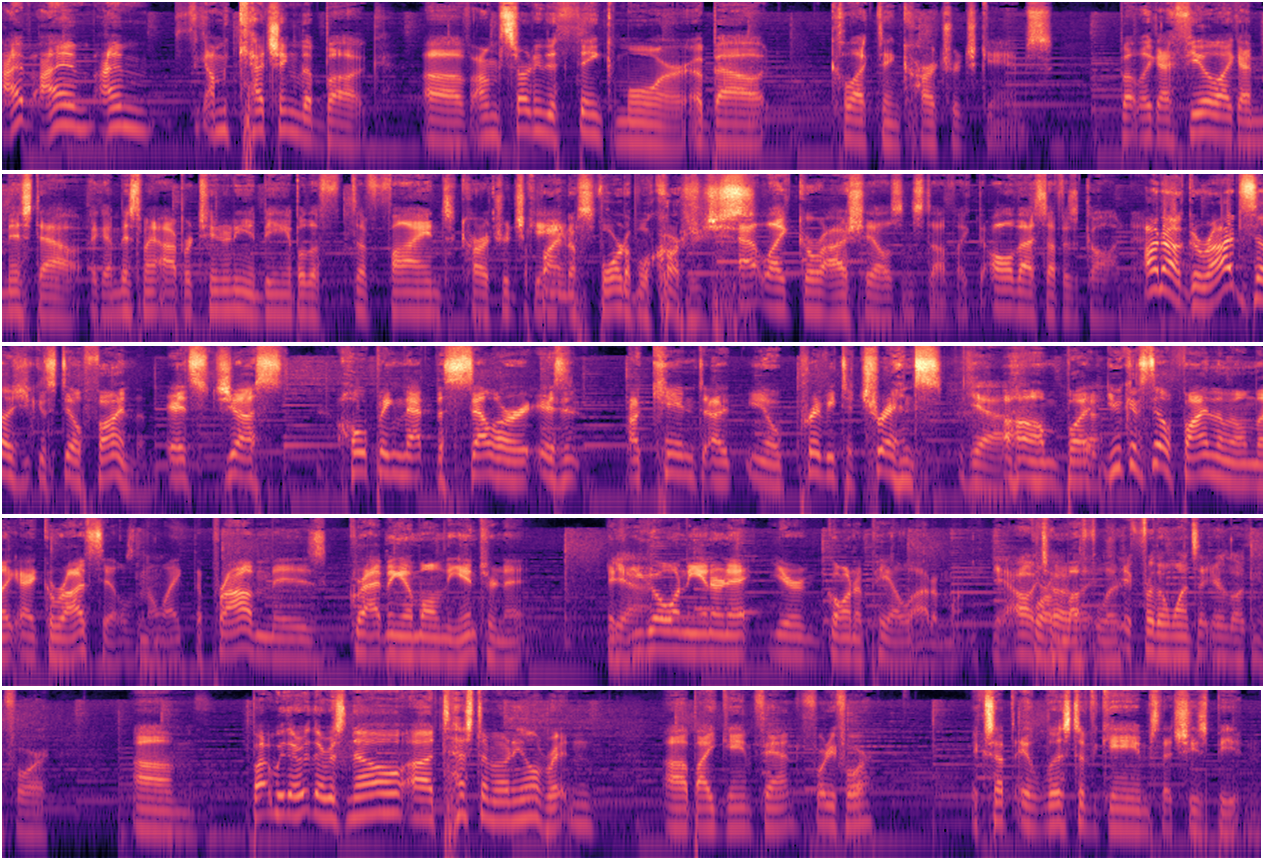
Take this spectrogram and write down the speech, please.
I've, I'm I'm I'm catching the bug of I'm starting to think more about collecting cartridge games, but like I feel like I missed out. Like I missed my opportunity in being able to to find cartridge games, find affordable cartridges. at like garage sales and stuff. Like all that stuff is gone now. Oh no, garage sales you can still find them. It's just hoping that the seller isn't akin to uh, you know privy to trends. Yeah. Um, but Yeah. you can still find them on like at garage sales. And like the problem is grabbing them on the internet. If Yeah. you go on the internet, you're going to pay a lot of money. Yeah, oh, for totally. muffler. For the ones that you're looking for. Um, but there, there was no uh, testimonial written uh, by GameFan44, except a list of games that she's beaten.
